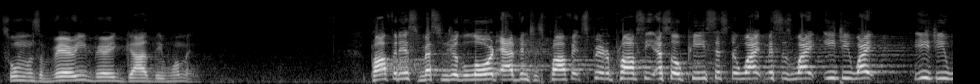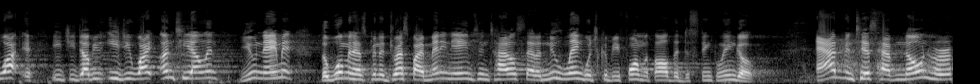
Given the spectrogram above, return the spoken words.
This woman was a very, very godly woman. Prophetess, messenger of the Lord, Adventist prophet, spirit of prophecy, SOP, Sister White, Mrs. White, E.G. White, E.G. White, E.G.W., E.G. White, Auntie Ellen, you name it. The woman has been addressed by many names and titles that a new language could be formed with all the distinct lingo. Adventists have known her,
